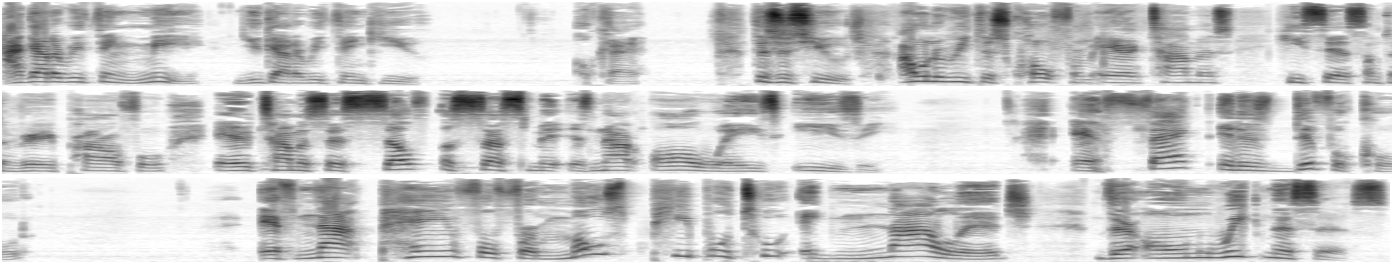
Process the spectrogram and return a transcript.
I got to rethink me. You got to rethink you. Okay. This is huge. I want to read this quote from Eric Thomas. He says something very powerful. Eric Thomas says self assessment is not always easy. In fact, it is difficult, if not painful, for most people to acknowledge their own weaknesses.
